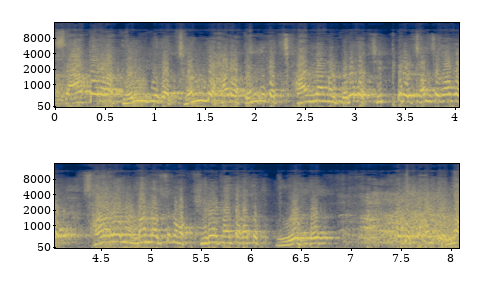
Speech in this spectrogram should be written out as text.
싸돌아 댕기고, 전도하러 댕기고, 찬양을 부르고, 집회를 참석하고, 사람을 만날 수가 막 길을 또, 어떻게 할게 없나?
